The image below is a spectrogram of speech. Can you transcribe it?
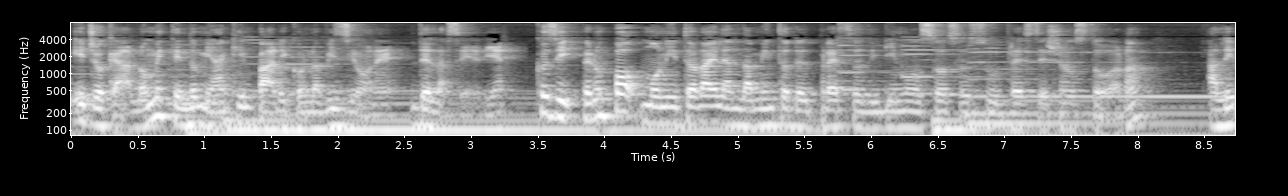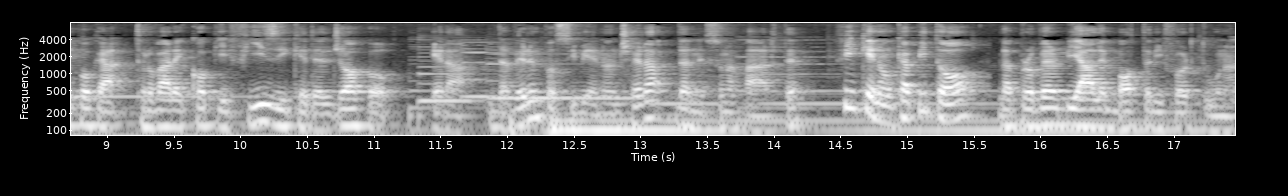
e giocarlo mettendomi anche in pari con la visione della serie. Così per un po' monitorai l'andamento del prezzo di Demon Souls sul PlayStation Store all'epoca trovare copie fisiche del gioco era davvero impossibile, non c'era da nessuna parte, finché non capitò la proverbiale botta di fortuna,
